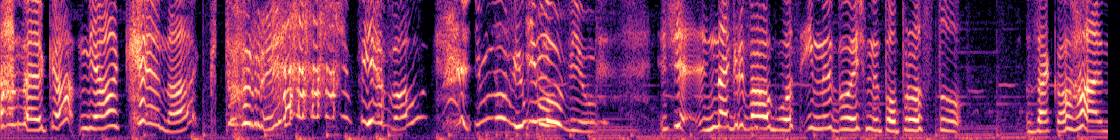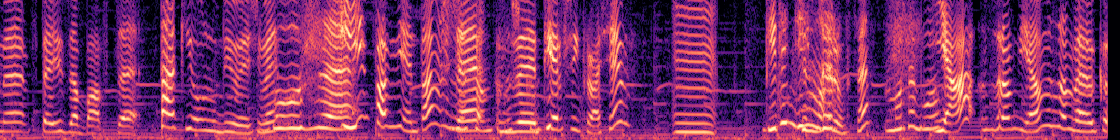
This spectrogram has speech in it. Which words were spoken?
Amelka miała Kena, który śpiewał i mówił, i mówił. Się, nagrywało głos i my byłyśmy po prostu zakochane w tej zabawce. Tak ją lubiłyśmy. Boże! I pamiętam, że Przyniosłam to do szkoły. w pierwszej klasie, mm, W jeden czy dzień w mo- zerówce, można było... ja zrobiłam z Amelką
